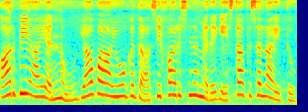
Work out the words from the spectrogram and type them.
ಆರ್ ಬಿ ಐ ಅನ್ನು ಯಾವ ಆಯೋಗದ ಶಿಫಾರಸಿನ ಮೇರೆಗೆ ಸ್ಥಾಪಿಸಲಾಯಿತು?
